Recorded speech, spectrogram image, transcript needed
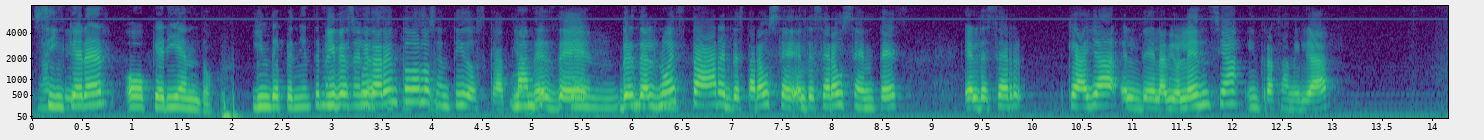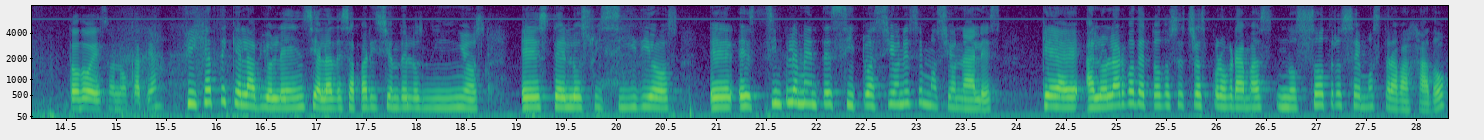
Sin querer o queriendo, independientemente. Y descuidar en todos los sentidos, Katia. desde, desde el no estar, el de, estar el de ser ausentes, el de ser, que haya el de la violencia intrafamiliar, todo eso, ¿no, Katia? Fíjate que la violencia, la desaparición de los niños, este, los suicidios, eh, es simplemente situaciones emocionales que eh, a, lo largo de todos estos programas nosotros hemos trabajado.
